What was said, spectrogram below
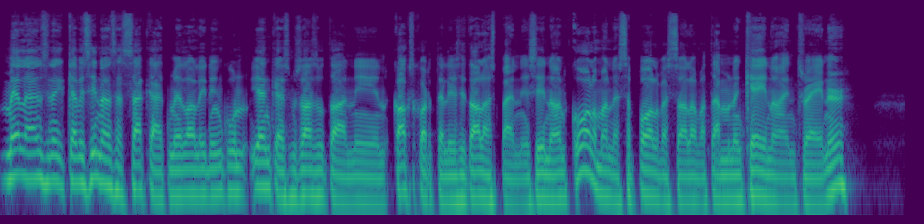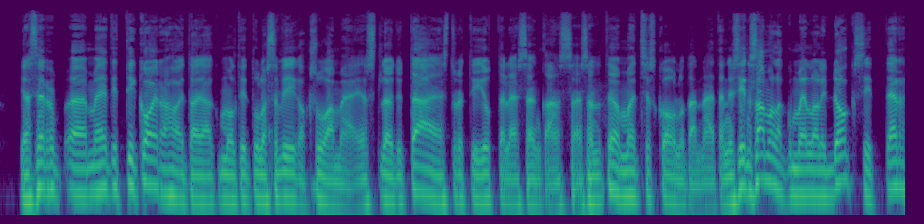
meillä ensinnäkin kävi sinänsä säkä, että meillä oli niin kuin Jenkeissä, missä asutaan, niin kaksi korttelia siitä alaspäin, niin siinä on kolmannessa polvessa oleva tämmöinen canine trainer. Ja se, ää, me etittiin koirahoitajaa, kun me oltiin tulossa viikoksi Suomeen. Ja sitten löytyi tämä ja sitten ruvettiin juttelemaan sen kanssa. Ja sanoi, että joo, mä itse asiassa koulutan näitä. Niin siinä samalla, kun meillä oli dog sitter,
